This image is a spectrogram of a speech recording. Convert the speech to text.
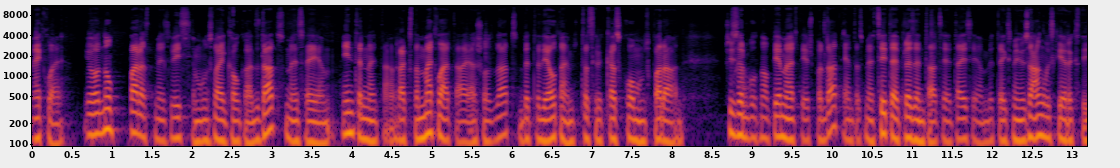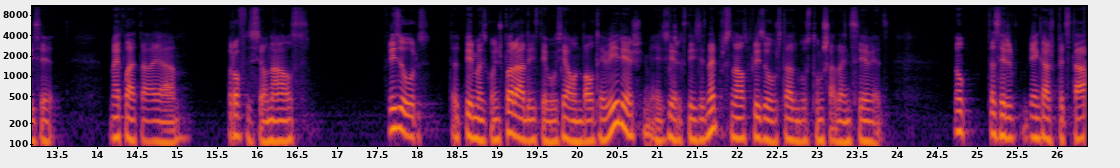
meklē. Jo nu, parasti mēs visi, ja mums vajag kaut kādus datus, mēs ejam internetā, rakstām meklētājā šos datus, bet tad jautājums tas ir, kas mums parāda. Šis varbūt nav piemērs tieši par datiem, tas mēs citai prezentācijai taisījām, bet, teiksim, jūs angliski ierakstīsiet meklētājā profesionāls frizūras, Tad pirmais, ko viņš parādīs, tie būs jauni balti vīrieši. Ja jūs ierakstīsiet neprofesionāls frizūras, tās būs tumšādainas sievietes. Nu, tas ir vienkārši pēc tā,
